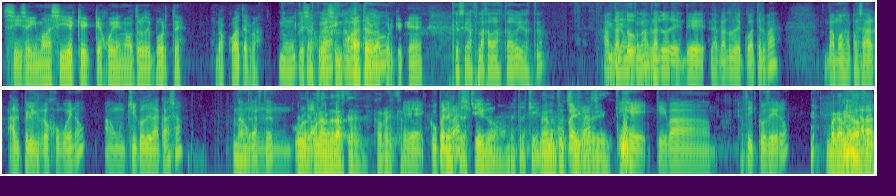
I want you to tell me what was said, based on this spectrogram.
Si seguimos así es que, que jueguen a otro deporte, los quarterbacks. No, que, Que se juegue sin quarterback, porque ¿qué? que sea Flash adaptado y ya está. Hablando, hablando, de, de- hablando de quarterback, vamos a pasar al pelirrojo bueno, a un chico de la casa. Un undrafted. un Una, undrafted, correcto. eh, Cooper Nuestro Rush, chico, nuestro chico. Nuestro Cooper chico, Rush, que, que va 5-0. Va la Dallas.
